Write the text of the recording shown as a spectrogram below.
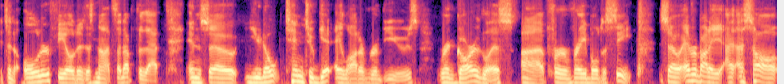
It's an older field, it is not set up for that. And so you don't tend to get a lot of reviews regardless uh, for Vrabel to see. So everybody, I, I saw,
